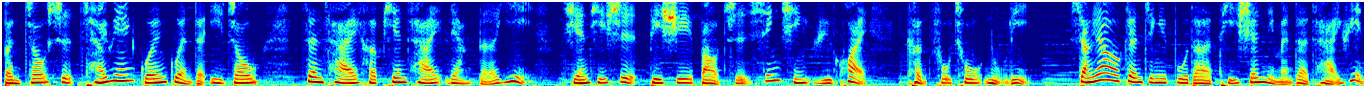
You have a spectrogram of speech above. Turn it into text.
本周是财源滚滚的一周，正财和偏财两得意，前提是必须保持心情愉快，肯付出努力。想要更进一步的提升你们的财运，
